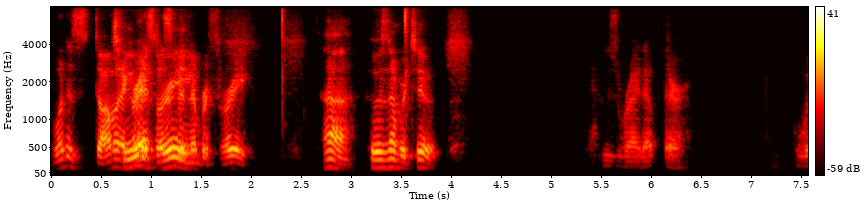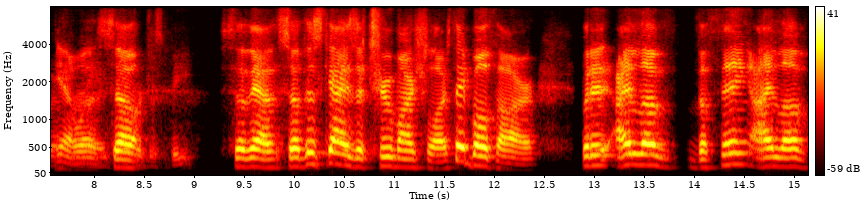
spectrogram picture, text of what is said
what is Dominic Reyes? Must have been number three. Huh? Who's number two? Who's right up there? Yeah, Whoever, well, uh, so- just beat. So yeah, so this guy is a true martial artist. They both are, but it, I love the thing I love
